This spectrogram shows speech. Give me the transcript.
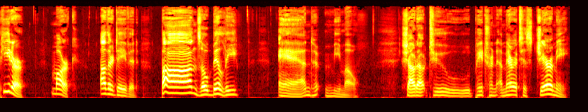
Peter, Mark, Other David, Bonzo Billy, and Mimo. Shout out to patron emeritus Jeremy.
